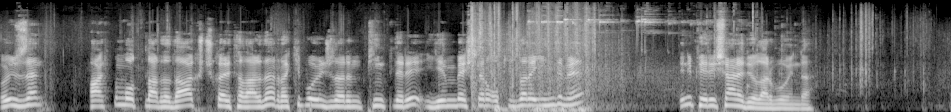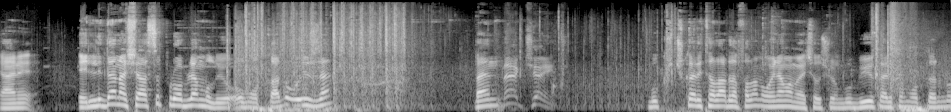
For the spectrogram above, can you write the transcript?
O yüzden farklı modlarda daha küçük haritalarda rakip oyuncuların pingleri 25'lere 30'lara indi mi beni perişan ediyorlar bu oyunda. Yani 50'den aşağısı problem oluyor o modlarda. O yüzden ben bu küçük haritalarda falan oynamamaya çalışıyorum. Bu büyük harita modlarında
